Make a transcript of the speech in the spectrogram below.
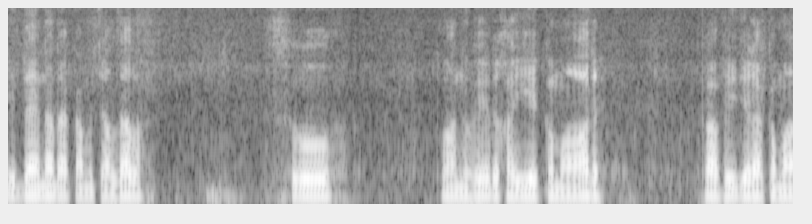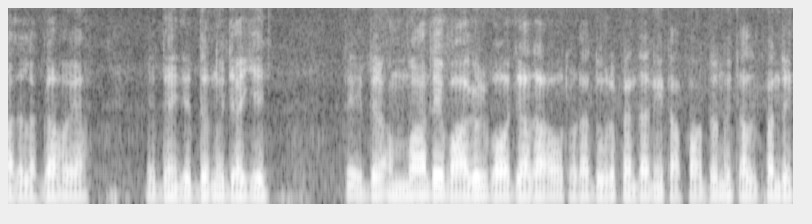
ਇਦਾਂ ਇਹਨਾਂ ਦਾ ਕੰਮ ਚੱਲਦਾ ਵਾ। ਸੋ ਤੁਹਾਨੂੰ ਫੇਰ ਦਿਖਾਈਏ ਕਮਾਦ। ਕਾਫੀ ਜਿਹੜਾ ਕਮਾਦ ਲੱਗਾ ਹੋਇਆ। ਇਦਾਂ ਹੀ ਜਿੱਧਰ ਨੂੰ ਜਾਈਏ ਤੇ ਇੱਧਰ ਅੰਬਾਂ ਦੇ ਬਾਗ ਵੀ ਬਹੁਤ ਜ਼ਿਆਦਾ, ਉਹ ਥੋੜਾ ਦੂਰ ਪੈਂਦਾ, ਨਹੀਂ ਤਾਂ ਆਪਾਂ ਉਧਰ ਨੂੰ ਚੱਲ ਪੈਂਦੇ।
